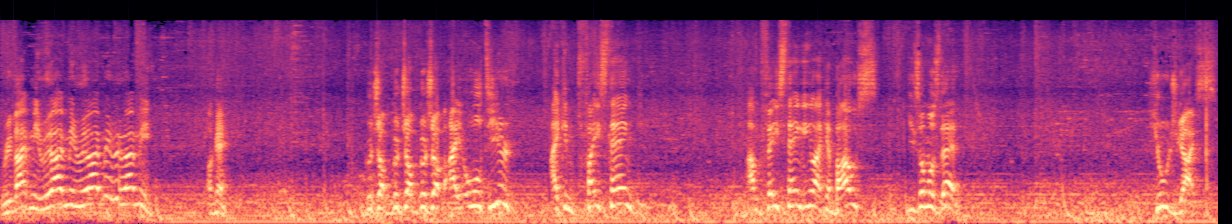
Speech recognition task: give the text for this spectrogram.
Revive me, revive me, revive me, revive me. Okay. Good job, good job, good job. I ult here. I can face tank. I'm face tanking like a boss. He's almost dead. Huge, guys.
